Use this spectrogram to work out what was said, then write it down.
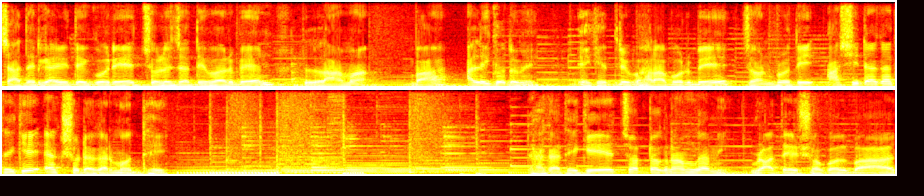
চাঁদের গাড়িতে করে চলে যেতে পারবেন লামা বা আলীকদমে। এক্ষেত্রে ভাড়া পড়বে জনপ্রতি আশি টাকা থেকে একশো টাকার মধ্যে। ঢাকা থেকে চট্টগ্রামগামী রাতের সকল বাস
